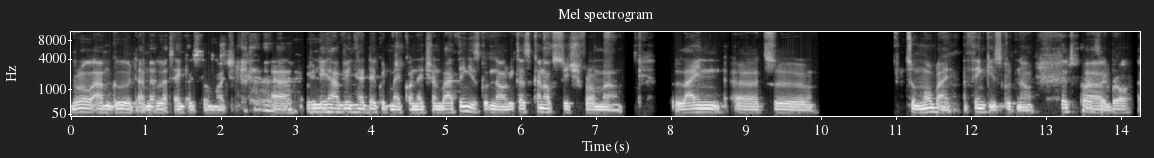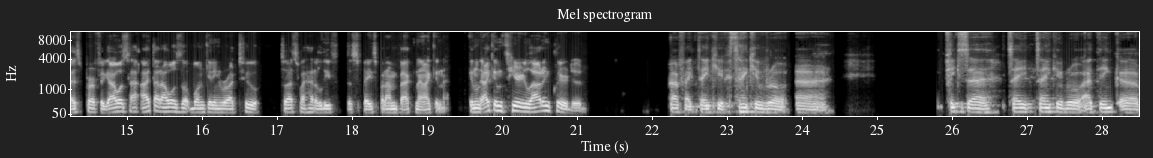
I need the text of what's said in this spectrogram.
Bro, I'm good. I'm good. Thank you so much. Uh, really having headache with my connection, but I think it's good now because kind of switch from uh, line uh, to to mobile. I think it's good now. It's perfect, Um, bro. It's perfect. I was I thought I was the one getting raw too, so that's why I had to leave the space. But I'm back now. I can can I can hear you loud and clear, dude. Perfect. Thank you. Thank you, bro. Uh, Fix, uh, thank, thank you, bro. I think uh,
